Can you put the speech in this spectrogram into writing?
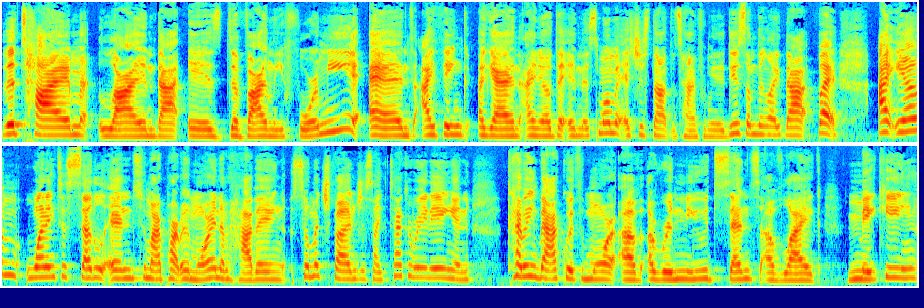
the timeline that is divinely for me. And I think, again, I know that in this moment, it's just not the time for me to do something like that. But I am wanting to settle into my apartment more, and I'm having so much fun just like decorating and coming back with more of a renewed sense of like making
